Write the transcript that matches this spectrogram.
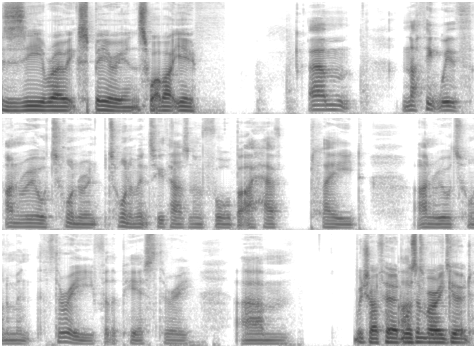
zero experience. What about you? Um, nothing with Unreal Tournament Tournament 2004, but I have played Unreal Tournament 3 for the PS3. Um, Which I've heard I wasn't very good.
